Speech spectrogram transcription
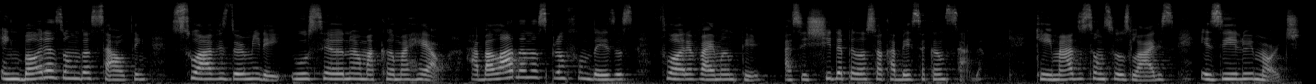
Embora as ondas saltem, suaves dormirei. O oceano é uma cama real. Abalada nas profundezas, Flora vai manter, assistida pela sua cabeça cansada. Queimados são seus lares, exílio e morte.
